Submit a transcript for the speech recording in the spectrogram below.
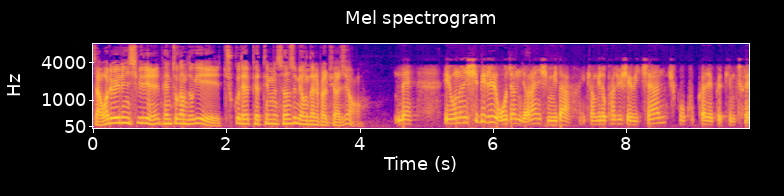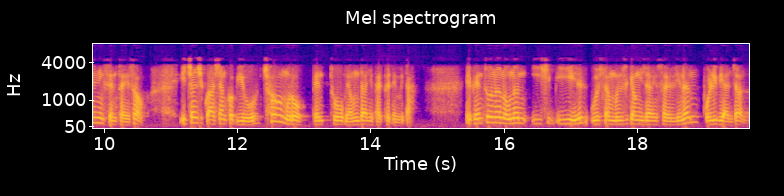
자, 월요일인 11일 벤투 감독이 축구 대표팀 선수 명단을 발표하죠. 네. 오는 11일 오전 11시입니다. 경기도 파주시에 위치한 축구 국가대표팀 트레이닝 센터에서 2019 아시안컵 이후 처음으로 벤투 명단이 발표됩니다. 벤투는 오는 22일 울산 문수경기장에서 열리는 볼리비안전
